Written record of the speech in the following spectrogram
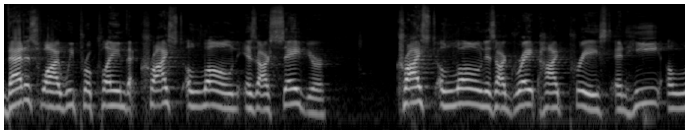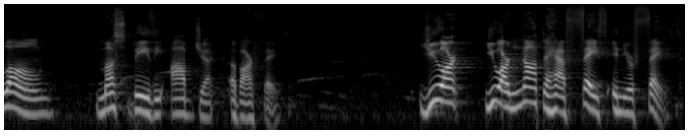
That is why we proclaim that Christ alone is our Savior Christ alone is our great high priest, and he alone must be the object of our faith. You are, you are not to have faith in your faith,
